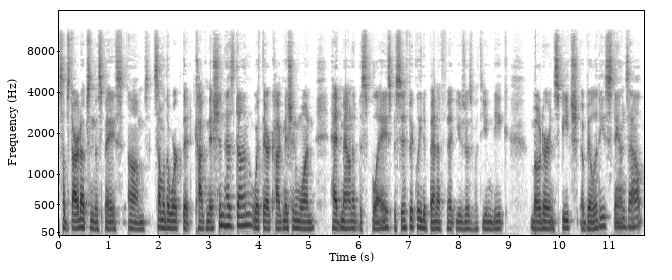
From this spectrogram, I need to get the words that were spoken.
some startups in the space. Um, some of the work that Cognixion has done with their Cognixion One head mounted display, specifically to benefit users with unique motor and speech abilities, stands out.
